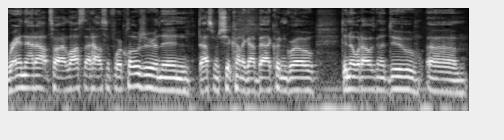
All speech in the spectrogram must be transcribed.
ran that out until I lost that house in foreclosure, and then that's when shit kind of got bad. Couldn't grow, didn't know what I was gonna do. Um,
